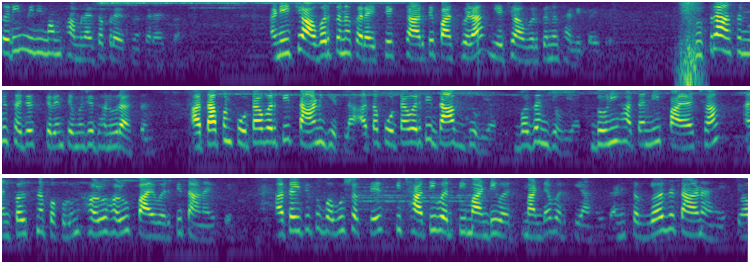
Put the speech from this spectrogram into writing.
तरी मिनिमम थांबण्याचा प्रयत्न करायचा. आणि याची आवर्तनं करायची एक चार ते पाच वेळा याची आवर्तनं झाली पाहिजे. दुसरं आसन मी सजेस्ट करेन ते म्हणजे धनुरासन. आता आपण पोटावरती ताण घेतला आता पोटावरती दाब घेऊयात वजन घेऊयात. दोन्ही हातांनी पायाच्या अँकल्सना पकडून हळूहळू पायवरती ताणायचे. आता इथे तू बघू शकतेस की छातीवरती मांडीवर मांड्यावरती आहेत आणि सगळं जे ताण आहे किंवा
